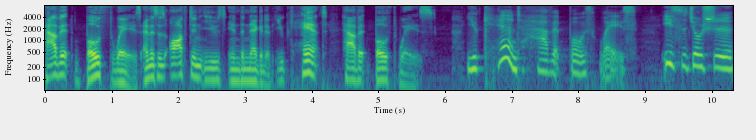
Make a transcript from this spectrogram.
Have it both ways. And this is often used in the negative. You can't have it both ways. you can't have it both ways。 意思就是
